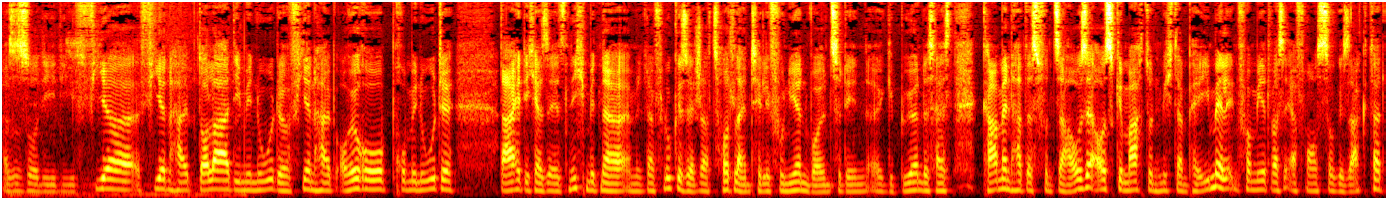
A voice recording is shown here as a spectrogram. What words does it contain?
also so die, die vier, viereinhalb Dollar die Minute, viereinhalb Euro pro Minute. Da hätte ich also jetzt nicht mit einer, mit einer Fluggesellschaftshotline telefonieren wollen zu den äh, Gebühren. Das heißt, Carmen hat das von zu Hause aus gemacht und mich dann per E-Mail informiert, was Air France so gesagt hat.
